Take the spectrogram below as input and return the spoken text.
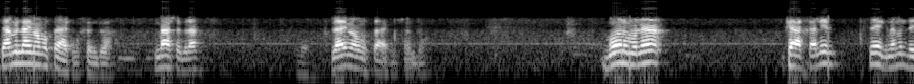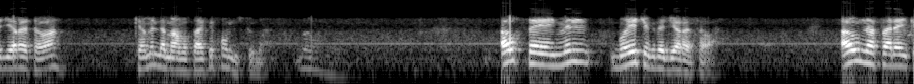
تعمل لاي ما مصاك مخندوا ما شدرا لاي ما مصاك مخندوا بون منا كخليل سيق لمن دجيرتوا كمل لما مصاكي خون بستوما أو سي من بويتشك دجيرتوا أو نفريك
